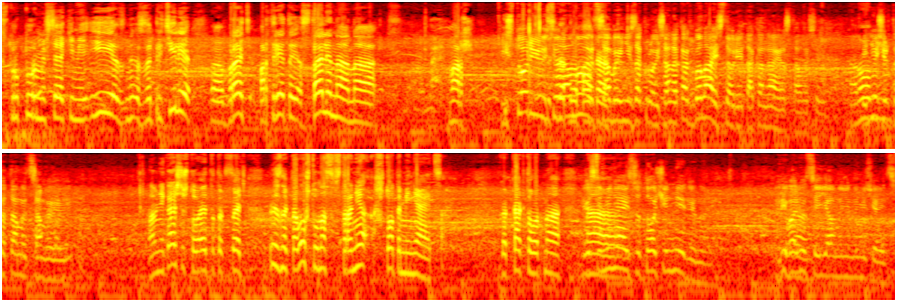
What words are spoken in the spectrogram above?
структурами всякими и запретили э, брать портреты Сталина на марш. Историю все равно это полка. самое не закроешь, она как была история, так она и осталась. А, ну, и нечего-то там это самое А мне кажется, что это, так сказать, признак того, что у нас в стране что-то меняется. Как- Как-то вот на... Если на- меняется, то очень медленно. Революция явно не намечается.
